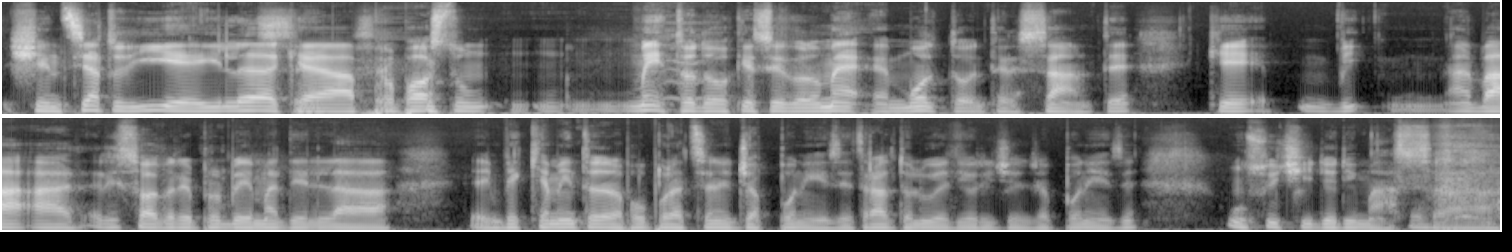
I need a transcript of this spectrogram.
scienziato di Yale Sì, che ha sì. proposto un, un metodo che secondo me è molto interessante che vi- va a risolvere il problema dell'invecchiamento della popolazione giapponese. Tra l'altro lui è di origine giapponese, un suicidio di massa.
